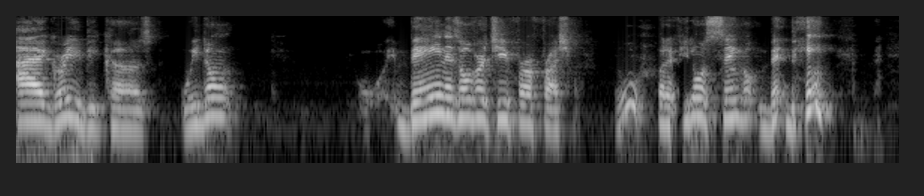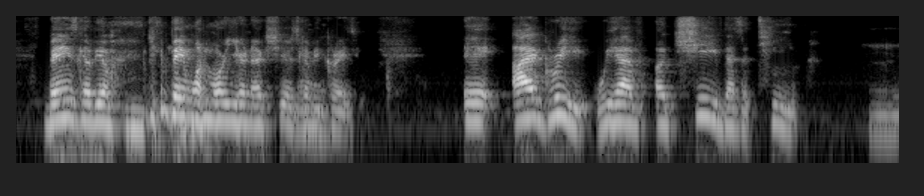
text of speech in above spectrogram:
I agree because we don't. Bain is overachieved for a freshman. Ooh. But if you don't single Bain, Bain's gonna be a, Bain one more year next year. It's gonna be crazy. It, I agree. We have achieved as a team. Mm-hmm.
